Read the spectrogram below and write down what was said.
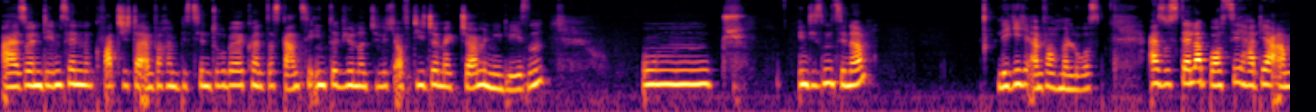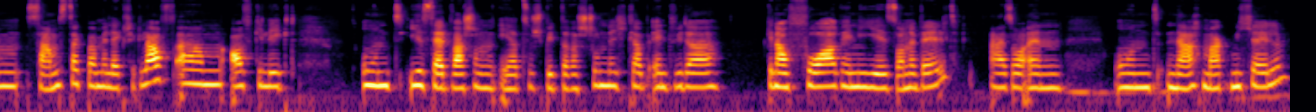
also in dem Sinn quatsche ich da einfach ein bisschen drüber. Ihr könnt das ganze Interview natürlich auf DJ Mac Germany lesen. Und in diesem Sinne lege ich einfach mal los. Also Stella Bossi hat ja am Samstag beim Electric Love ähm, aufgelegt und ihr Set war schon eher zu späterer Stunde. Ich glaube entweder genau vor Renier Sonnewelt, also ein und nach Marc Michael,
